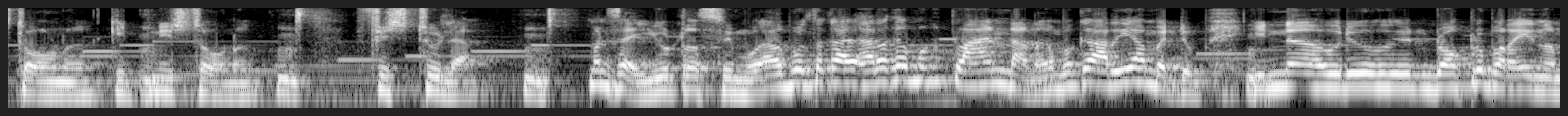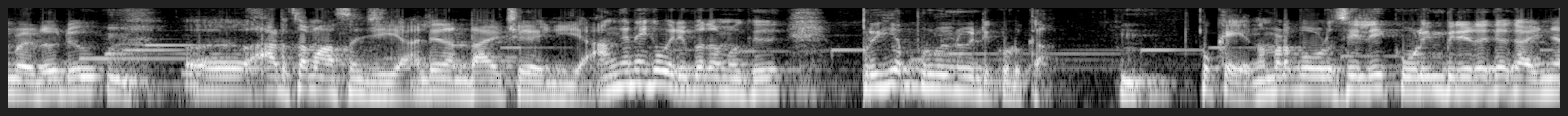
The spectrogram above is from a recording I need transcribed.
stone kidney stone fistula മനസ്സിലായി? യൂട്രസ് റിമൂവ് അതുപോലത്തെ അതൊക്കെ നമുക്ക് പ്ലാൻഡ് ആണ്. നമുക്ക് അറിയാൻ പറ്റും. ഇന്ന ഒരു ഡോക്ടർ പറയും നമ്മളോട് ഒരു അടുത്ത മാസം ചെയ്യാം അല്ലെങ്കിൽ രണ്ടാഴ്ച കഴിഞ്ഞ് ചെയ്യാം. അങ്ങനെയൊക്കെ വരുമ്പോൾ നമുക്ക് പ്രീ അപ്രൂവലിന് വേണ്ടി കൊടുക്കാം. ഓക്കെ നമ്മുടെ പോളിസിയിൽ കൂളിംഗ് പീരീഡ് ഒക്കെ കഴിഞ്ഞ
